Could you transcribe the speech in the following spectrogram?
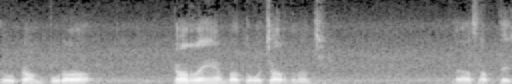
ਉਹ ਕੰਮ ਪੂਰਾ ਕਰ ਰਹੇ ਹਾਂ ਬਸ ਦੋ ਚਾਰ ਦਿਨਾਂ 'ਚ ਹੀ, ਇਸ ਹਫ਼ਤੇ 'ਚ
